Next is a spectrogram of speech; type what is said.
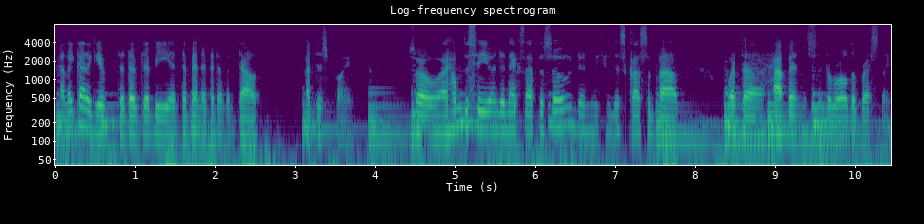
and I gotta give the WWE the benefit of a doubt at this point. So I hope to see you in the next episode, and we can discuss about what uh, happens in the world of wrestling.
